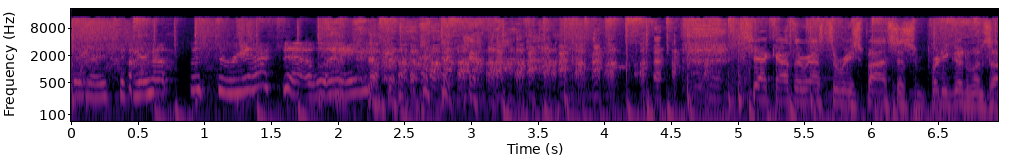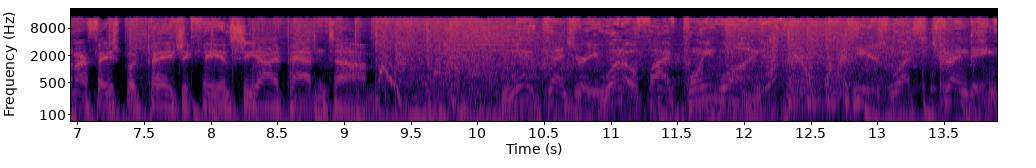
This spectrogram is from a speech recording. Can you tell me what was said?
And I said, You're not supposed to react that way. Check out the rest of the responses. Some pretty good ones on our Facebook page at KNCI Pat and Tom. New Country 105.1. Here's what's trending.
